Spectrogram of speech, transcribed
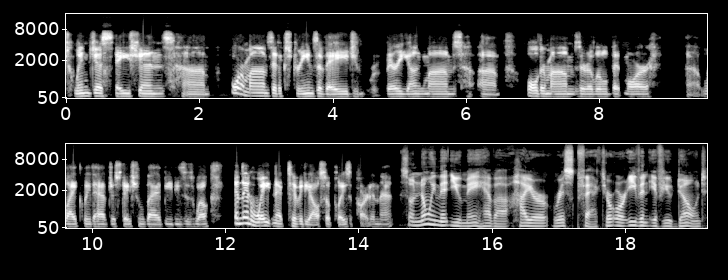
Twin gestations, um, or moms at extremes of age, very young moms, um, older moms are a little bit more uh, likely to have gestational diabetes as well. And then weight and activity also plays a part in that. So, knowing that you may have a higher risk factor, or even if you don't,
